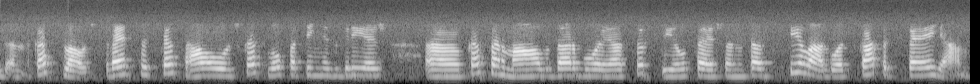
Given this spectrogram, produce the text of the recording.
gan kas slauž sveces, kas auž, kas lupatiņas griež, uh, kas ar mālu darbojas, tur pilsēšana, tad pielāgots katra spējām.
